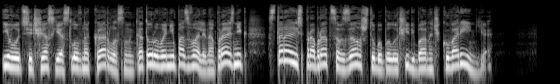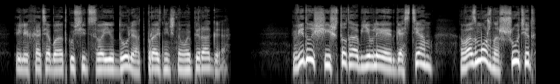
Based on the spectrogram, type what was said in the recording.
и вот сейчас я словно Карлосон, которого не позвали на праздник, стараюсь пробраться в зал, чтобы получить баночку варенья. Или хотя бы откусить свою долю от праздничного пирога. Ведущий что-то объявляет гостям, возможно, шутит,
